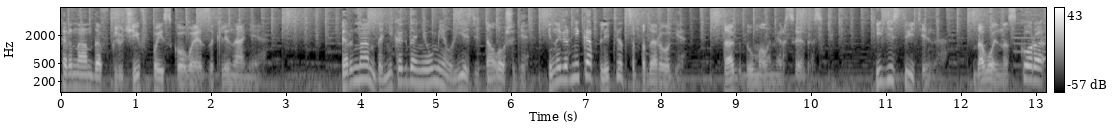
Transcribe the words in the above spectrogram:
Эрнанда, включив поисковое заклинание. Эрнандо никогда не умел ездить на лошади и наверняка плетется по дороге. Так думала Мерседес. И действительно, довольно скоро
